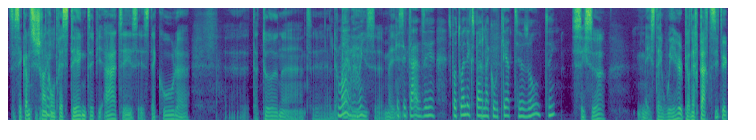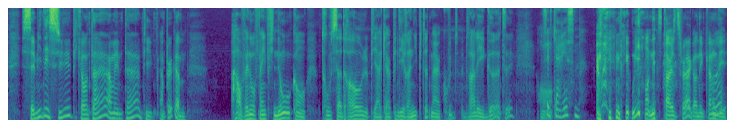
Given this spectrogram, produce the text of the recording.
c'est comme si je rencontrais Sting, tu sais, puis ah, tu sais, c'était cool, euh, euh, ta toune, euh, tu sais, de Ouais, oui. euh, mais Qu'est-ce que t'as à dire? C'est pas toi l'expert de la côtelette, eux autres, tu sais. c'est ça. Mais c'était weird, puis on est reparti, semi-déçu, puis content en même temps, puis un peu comme, ah, on fait nos fins finaux, qu'on trouve ça drôle, puis avec un peu d'ironie, puis tout, mais un coup de- devant les gars, tu sais. on- C'est le charisme. Mais oui, on est starstruck. On est comme Ouais. des,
